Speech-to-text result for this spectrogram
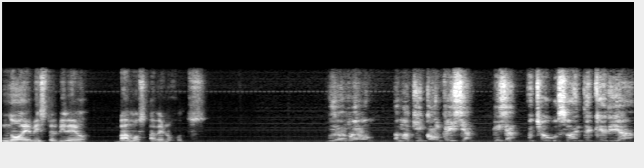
no he visto el video, vamos a verlo juntos. Video nuevo, estamos aquí con Cristian. Cristian. Mucho gusto, gente, quería,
